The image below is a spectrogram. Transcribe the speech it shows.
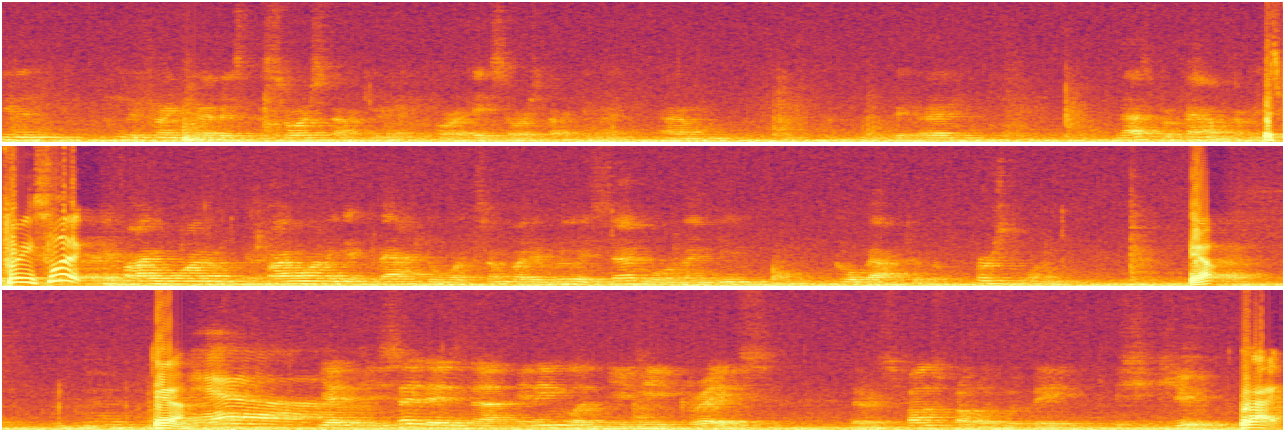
you referring to it as the source document or a source document. Um, uh, That's profound for me. It's pretty slick. If I want, if I want to get back to what somebody really said, well, then you go back to the first one. Yep. Yeah. Yeah. Yeah, if you said in, uh, in England you need grace, the response probably would be, is she cute? Right.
